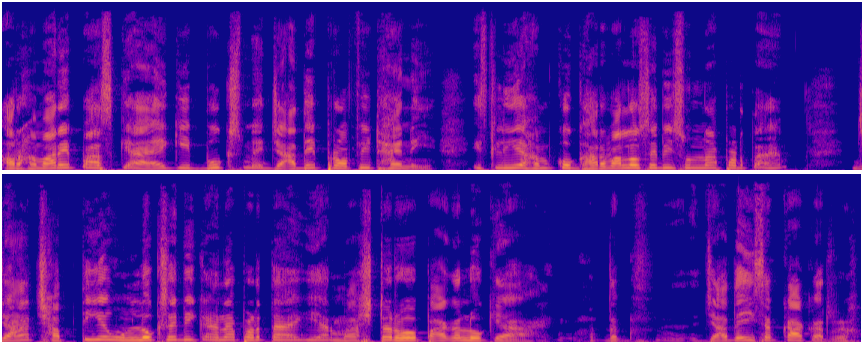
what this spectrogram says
और हमारे पास क्या है कि बुक्स में ज़्यादा प्रॉफिट है नहीं। इसलिए हमको घर वालों से भी सुनना पड़ता है। जहाँ छपती है, उन लोग से भी कहना पड़ता है कि यार मास्टर हो, पागल हो क्या? मतलब ज़्यादा ही सब क्या कर रहे हो?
